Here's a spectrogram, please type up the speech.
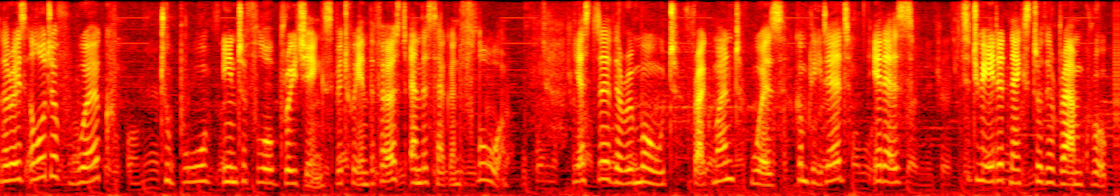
There is a lot of work to pour interfloor bridgings between the first and the second floor. Yesterday the remote fragment was completed. It is situated next to the ramp group.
